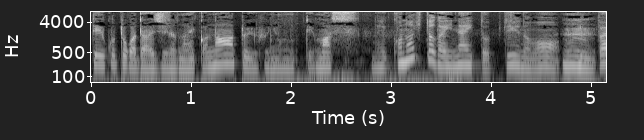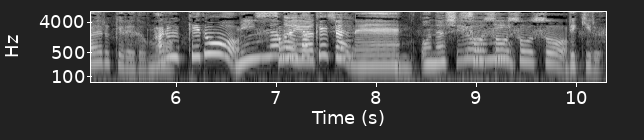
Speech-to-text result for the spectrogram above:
っていうことが大事じゃないかなというふうに思っています。ね、この人がいないとっていうのもうんいっぱいあるけれども、あるけど、みんながやってそれだけじゃね、うん同じよそううそうにそうそう。できる。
